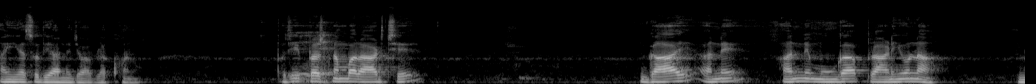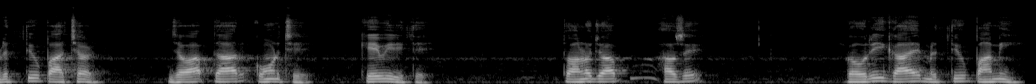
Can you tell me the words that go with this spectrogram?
અહીંયા સુધી આને જવાબ લખવાનો. પછી પ્રશ્ન નંબર આઠ છે. ગાય અને અન્ય મૂંગા પ્રાણીઓના મૃત્યુ પાછળ જવાબદાર કોણ છે? કેવી રીતે? તો આનો જવાબ આવશે. ગૌરી ગાય મૃત્યુ પામી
